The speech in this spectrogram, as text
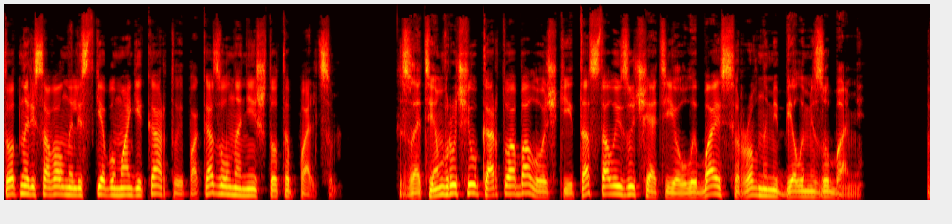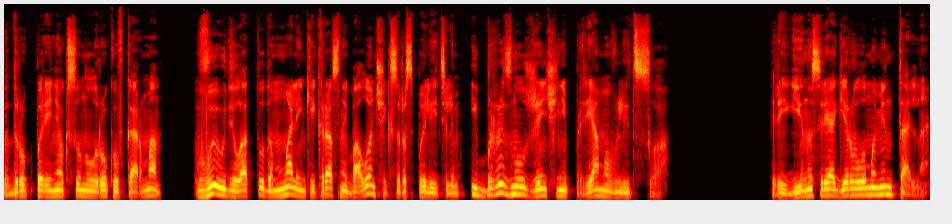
Тот нарисовал на листке бумаги карту и показывал на ней что-то пальцем. Затем вручил карту оболочки, и та стала изучать ее, улыбаясь ровными белыми зубами. Вдруг паренек сунул руку в карман, выудил оттуда маленький красный баллончик с распылителем и брызнул женщине прямо в лицо. Регина среагировала моментально.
